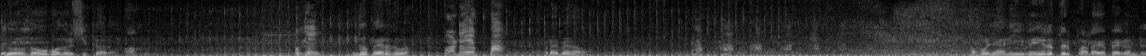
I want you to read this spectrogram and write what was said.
ദോ പോകുന്നൊരു ഓക്കെ. എന്തോ പേരെന്തുവാ? പടയപ്പ. അപ്പോൾ ഞാൻ ഈ വെയിലത്തൊരു പടയപ്പയെ കണ്ട്.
